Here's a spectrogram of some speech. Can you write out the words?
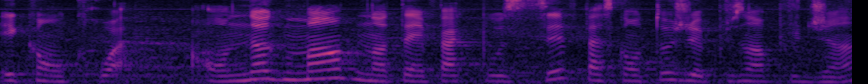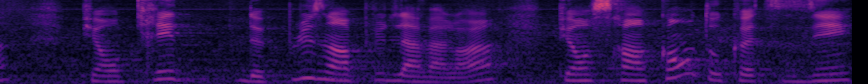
et qu'on croit. On augmente notre impact positif parce qu'on touche de plus en plus de gens, puis on crée de plus en plus de la valeur, puis on se rend compte au quotidien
